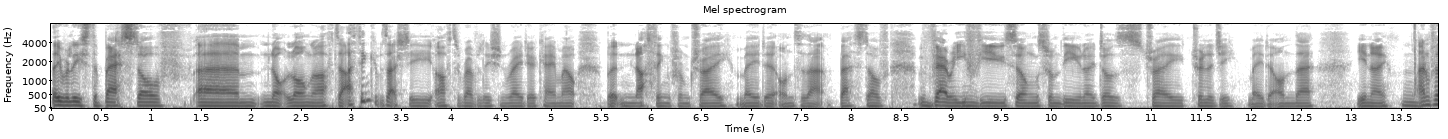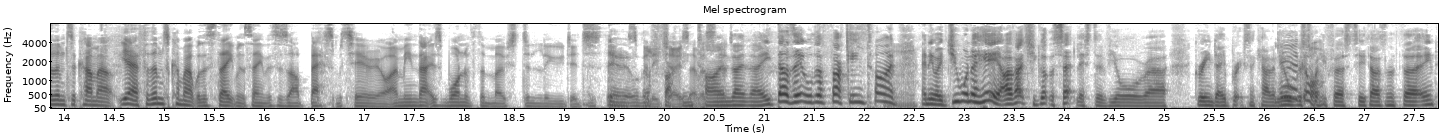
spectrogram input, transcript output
They released the best of um, not long after. I think it was actually after Revolution Radio came out, but nothing from Tré made it onto that best of. Very few songs from the Uno Dos Tré trilogy made it on there. You know, and for them to come out, yeah, for them to come out with a statement saying this is our best material. I mean, that is one of the most deluded it things all the Billie Joe's fucking ever time, said. don't they? He does it all the fucking time. Anyway, do you want to hear? I've actually got the set list of your uh, Green Day Brixton Academy, Yeah, August twenty first, two thousand thirteen.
